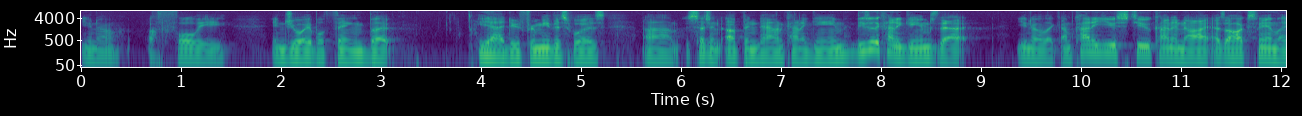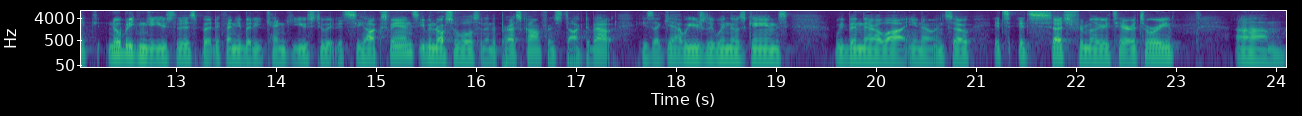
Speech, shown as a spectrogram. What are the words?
you know a fully enjoyable thing. But yeah, dude, for me this was um, such an up and down kind of game. These are the kind of games that you know, like I'm kind of used to, kind of not as a Hawks fan. Like nobody can get used to this, but if anybody can get used to it, it's Seahawks fans. Even Russell Wilson in the press conference talked about. He's like, yeah, we usually win those games. We've been there a lot, you know, and so it's it's such familiar territory. Um,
